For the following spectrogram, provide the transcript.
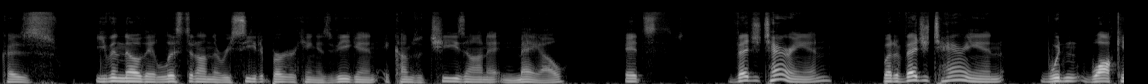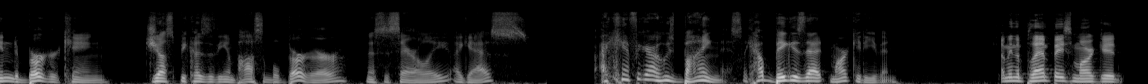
because even though they list it on the receipt at Burger King as vegan, it comes with cheese on it and mayo. It's vegetarian, but a vegetarian wouldn't walk into Burger King just because of the impossible burger necessarily, I guess. I can't figure out who's buying this. Like how big is that market even? I mean, the plant based market,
